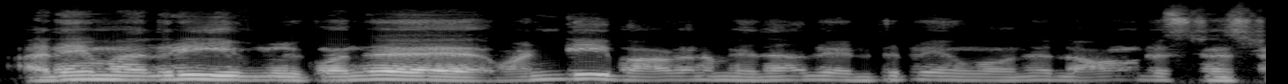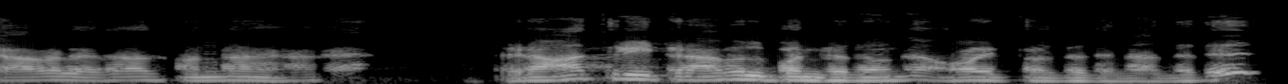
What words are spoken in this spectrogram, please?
அதே மாதிரி இவங்களுக்கு வந்து வண்டி வாகனம் ஏதாவது எடுத்துட்டு இவங்க வந்து லாங் டிஸ்டன்ஸ் டிராவல் ஏதாவது பண்றாங்கனாக்க ராத்திரி டிராவல் பண்றதை வந்து அவாய்ட் பண்றது நல்லது.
